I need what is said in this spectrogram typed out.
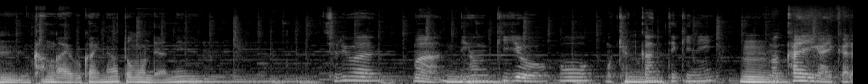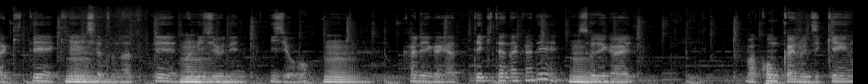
うん、感慨深いなと思うんだよね。うん。それはまあうん。日本企業をもう客観的にうん。まあ海外から来て経営者となってうん。まあ20年以上うん。彼がやってきた中でうん。それがまあ今回の事件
